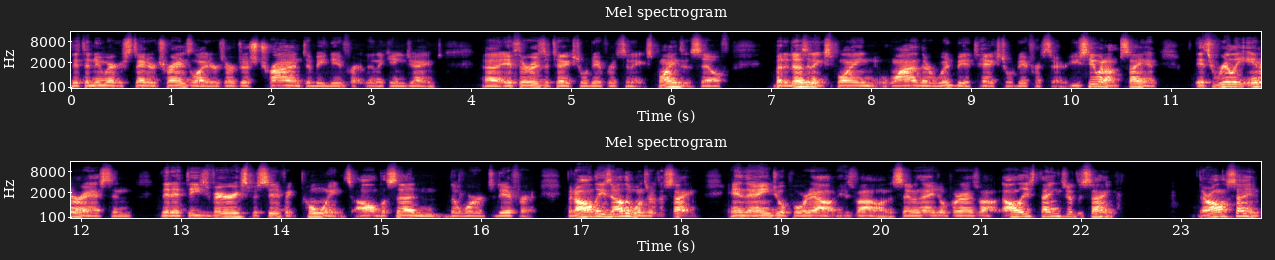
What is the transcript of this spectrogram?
that the New American Standard translators are just trying to be different than the King James. Uh, if there is a textual difference, then it explains itself, but it doesn't explain why there would be a textual difference there. You see what I'm saying? It's really interesting that at these very specific points, all of a sudden the word's different. But all these other ones are the same. And the angel poured out his vial, and the seventh angel poured out his vial. All these things are the same. They're all the same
